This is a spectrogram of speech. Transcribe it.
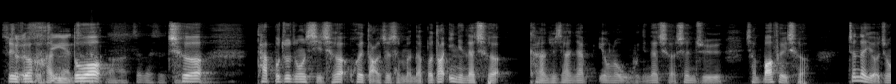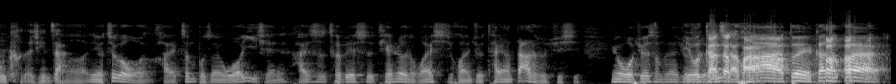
所以说很多啊，这个是车它不注重洗车，会导致什么呢？不到一年的车，看上去像人家用了五年的车，甚至于像报废车，真的有这种可能性在。啊，因为这个我还真不知道。我以前还是特别是天热的时候，我还喜欢就太阳大的时候去洗，因为我觉得什么呢？就是因为干得得快啊哎，对，干得快。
